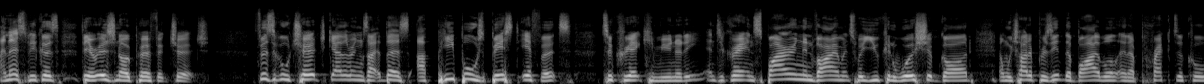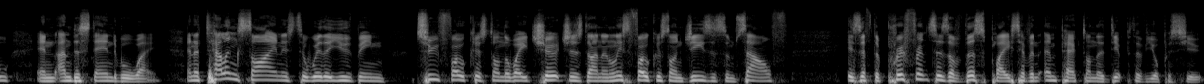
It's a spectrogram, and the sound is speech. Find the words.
And that's because there is no perfect church. Physical church gatherings like this are people's best efforts to create community and to create inspiring environments where you can worship God. And we try to present the Bible in a practical and understandable way. And a telling sign as to whether you've been too focused on the way church is done and less focused on Jesus himself is if the preferences of this place have an impact on the depth of your pursuit.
